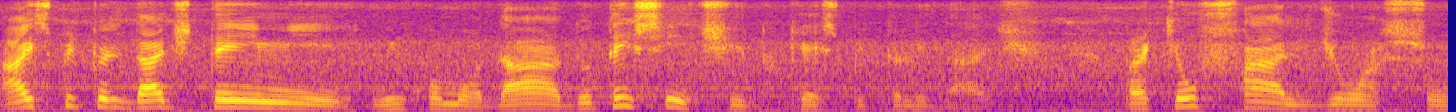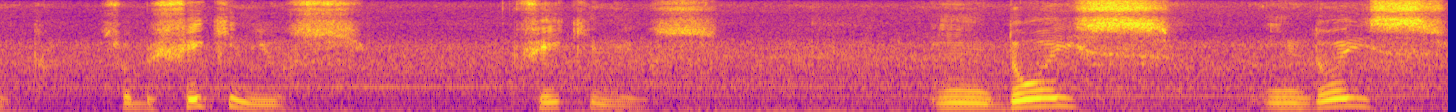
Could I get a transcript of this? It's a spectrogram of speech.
A espiritualidade tem me, incomodado, eu tenho sentido que é espiritualidade para que eu fale de um assunto sobre fake news, fake news, em dois, em dois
